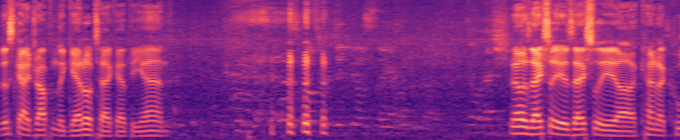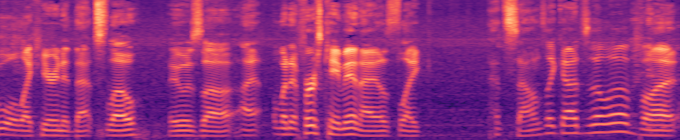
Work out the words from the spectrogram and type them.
this guy dropping the ghetto tech at the end. No, it was actually it was actually uh, kind of cool, like hearing it that slow. It was uh, I when it first came in, I was like, "That sounds like Godzilla," but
